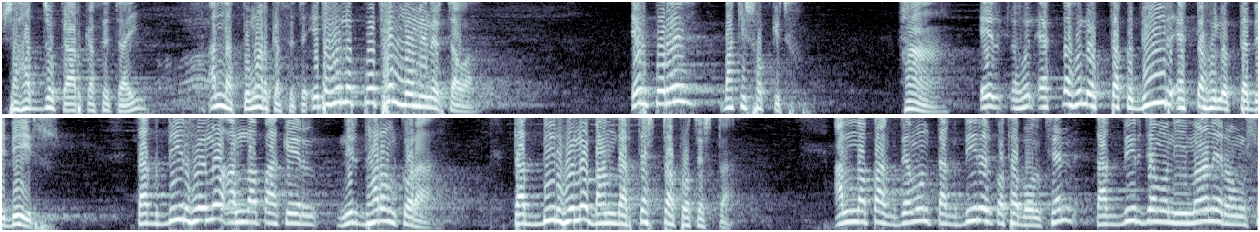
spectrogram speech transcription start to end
সাহায্য কার কাছে চাই? আল্লাহ তোমার কাছে চাই। এটা হলো প্রথম মোমেনের চাওয়া। এরপরে বাকি সব কিছু হ্যাঁ এর একটা হলো তাকদীর, একটা হলো তাদবীর। তাকদীর হলো আল্লাহ পাকের নির্ধারণ করা। তাদবীর হলো বান্দার চেষ্টা, প্রচেষ্টা। আল্লাহ পাক যেমন তাকদীরের কথা বলছেন, তাকদীর যেমন ইমানের অংশ,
